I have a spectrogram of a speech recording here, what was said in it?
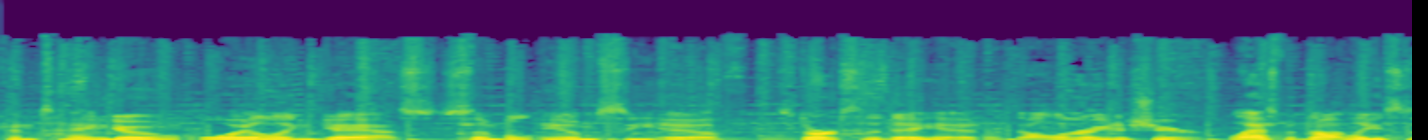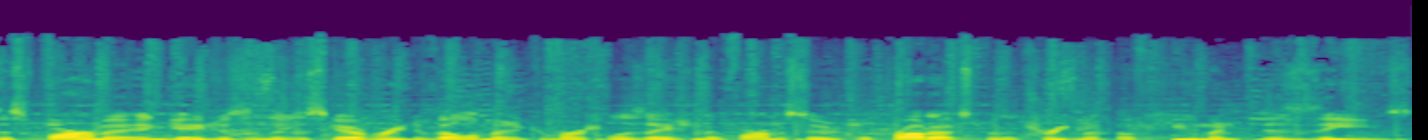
Contango Oil and Gas, symbol MCF, starts the day at $1.08 a share. Last but not least is Pharma engages in the discovery, development, and commercialization of pharmaceutical products for the treatment of human disease.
